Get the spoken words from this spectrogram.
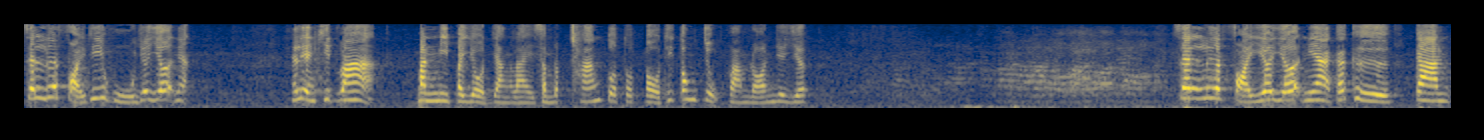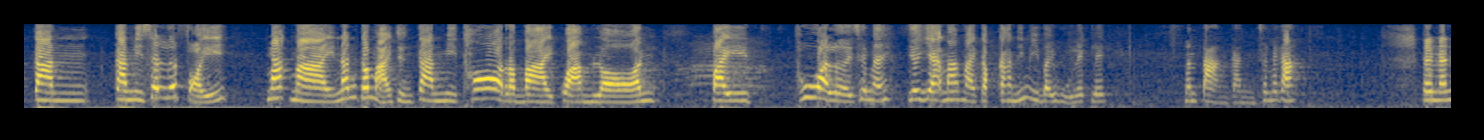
เส้นเลือดฝอยที่หูเยอะๆเนี่ยนักเรียนคิดว่ามันมีประโยชน์อย่างไรสำหรับช้างตัวโตๆที่ต้องจุความร้อนเยอะๆ เส้นเลือดฝอยเยอะๆเนี่ยก็คือการการการมีเส้นเลือดฝอยมากมาย นั่นก็หมายถึงการมีท่อระบายความร้อน ไปทั่วเลยใช่ไหมเยอะแยะมากมายกับการที่มีใบหูเล็กๆ มันต่างกันใช่ไหมคะ ดังนั้น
